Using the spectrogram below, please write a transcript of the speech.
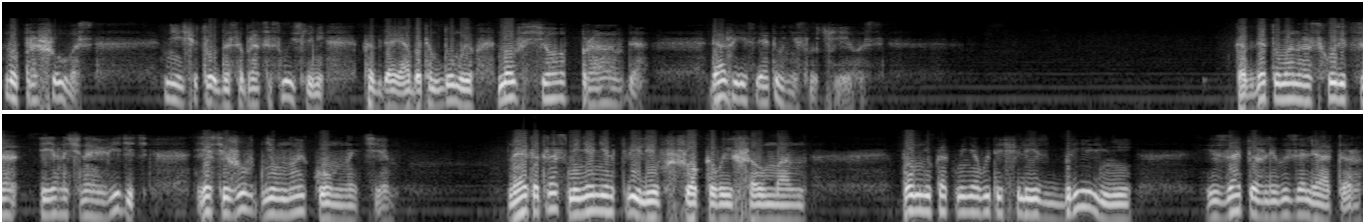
Но прошу вас, мне еще трудно собраться с мыслями, когда я об этом думаю, но все правда, даже если этого не случилось. Когда туман расходится, и я начинаю видеть, я сижу в дневной комнате. На этот раз меня не отвели в шоковый шалман. Помню, как меня вытащили из брильни и заперли в изолятор.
